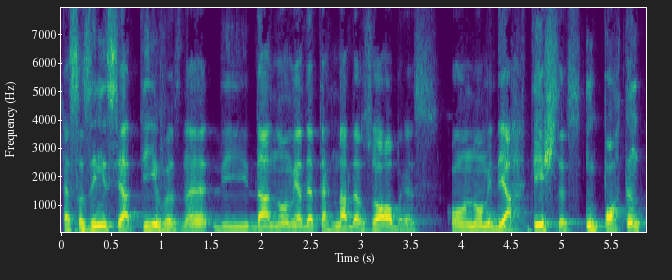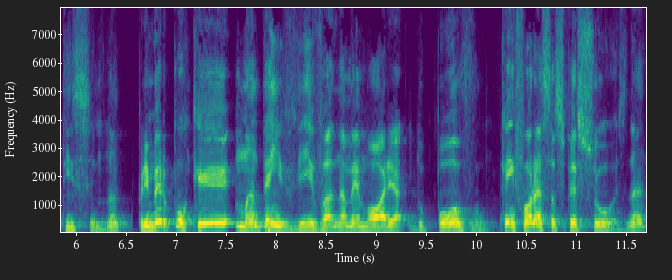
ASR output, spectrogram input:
Essas iniciativas né, de dar nome a determinadas obras com o nome de artistas, importantíssimo. Né? Primeiro porque mantém viva na memória do povo quem foram essas pessoas, né?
